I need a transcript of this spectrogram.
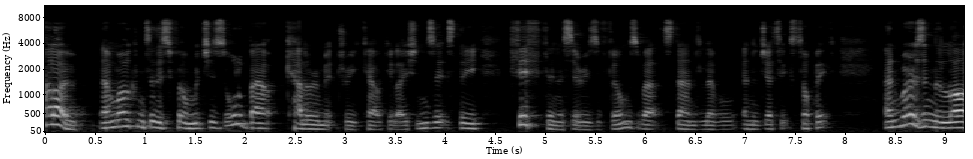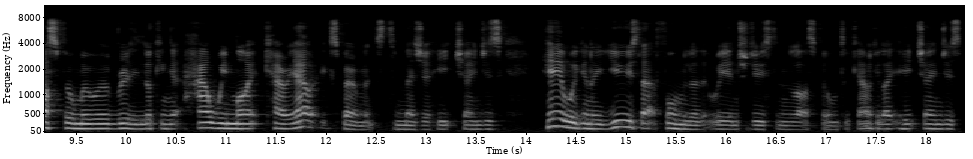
Hello, and welcome to this film, which is all about calorimetry calculations. It's the fifth in a series of films about the standard level energetics topic. And whereas in the last film we were really looking at how we might carry out experiments to measure heat changes, here we're going to use that formula that we introduced in the last film to calculate heat changes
